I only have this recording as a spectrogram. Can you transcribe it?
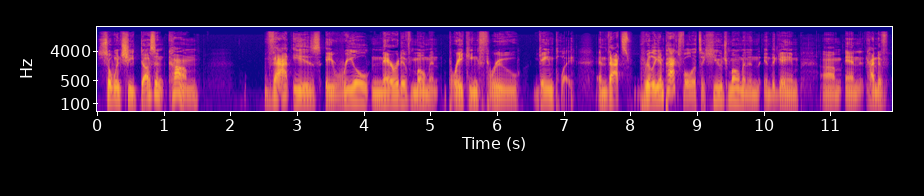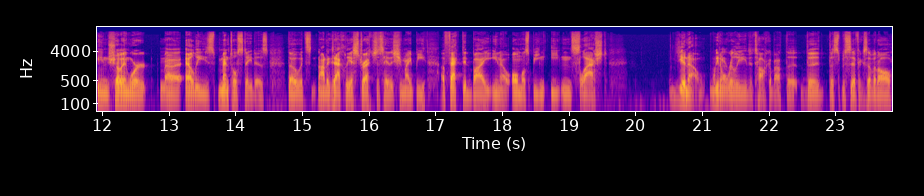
So when she doesn't come, that is a real narrative moment breaking through gameplay. And that's really impactful. It's a huge moment in, in the game um, and kind of in showing where uh, Ellie's mental state is, though it's not exactly a stretch to say that she might be affected by, you know, almost being eaten, slashed. You know, we don't really need to talk about the, the, the specifics of it all.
